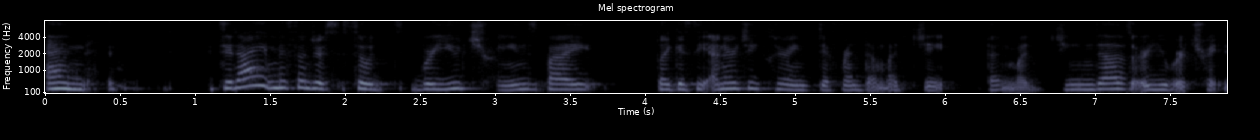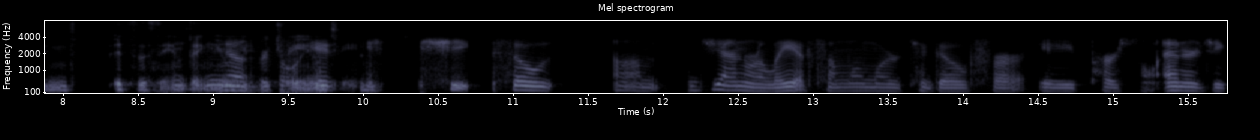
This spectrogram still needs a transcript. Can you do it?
and did I misunderstand? So were you trained by like is the energy clearing different than what Jean than what Jean does, or you were trained? It's the same thing. You No, you were trained. it, she so um, generally, if someone were to go for a personal energy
